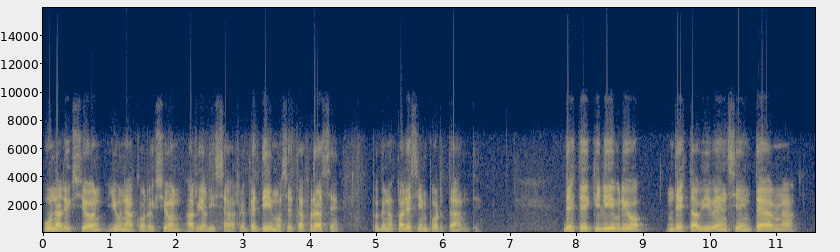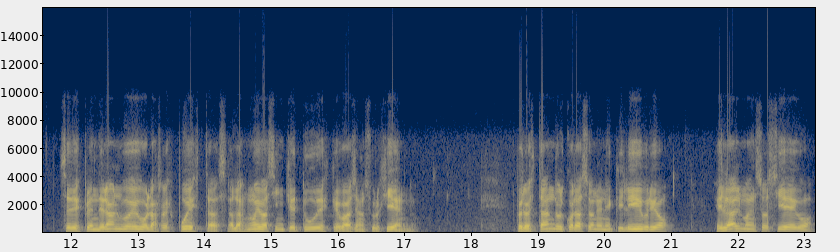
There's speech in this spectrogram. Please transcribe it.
una lección y una corrección a realizar. Repetimos esta frase porque nos parece importante. De este equilibrio, de esta vivencia interna, se desprenderán luego las respuestas a las nuevas inquietudes que vayan surgiendo. Pero estando el corazón en equilibrio, el alma en sosiego,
